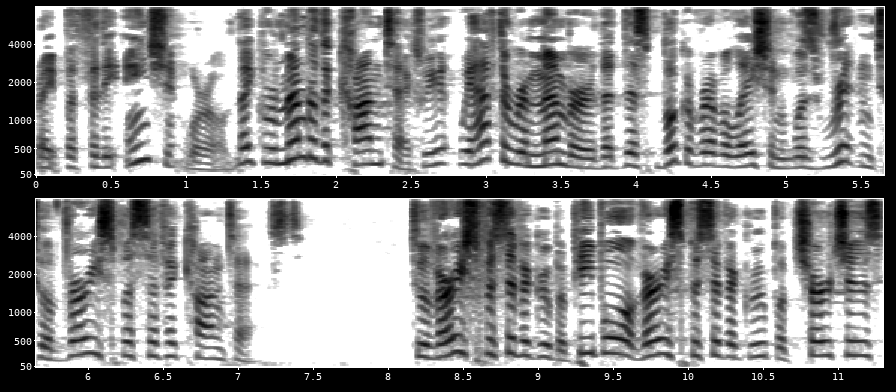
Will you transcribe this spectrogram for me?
Right. But for the ancient world, like remember the context. We, we have to remember that this book of Revelation was written to a very specific context. To a very specific group of people, a very specific group of churches,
